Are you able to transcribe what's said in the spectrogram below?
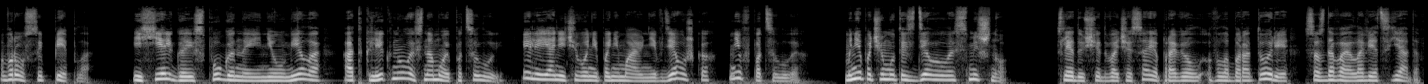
в россыпь пепла. И Хельга, испуганно и неумело, откликнулась на мой поцелуй. Или я ничего не понимаю ни в девушках, ни в поцелуях. Мне почему-то сделалось смешно. Следующие два часа я провел в лаборатории, создавая ловец ядов.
